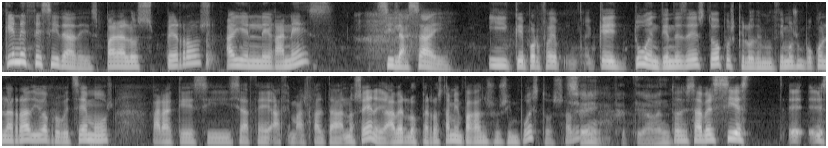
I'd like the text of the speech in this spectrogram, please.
¿qué necesidades para los perros hay en Leganés si las hay? y que por que tú entiendes de esto, pues que lo denunciemos un poco en la radio, aprovechemos para que si se hace hace más falta, no sé, a ver, los perros también pagan sus impuestos, ¿sabes? Sí, efectivamente. Entonces, a ver si eh,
